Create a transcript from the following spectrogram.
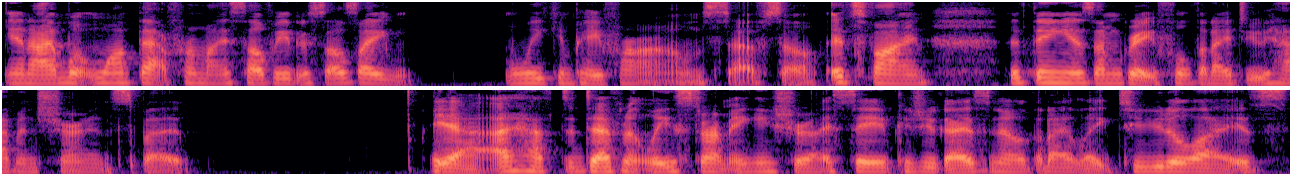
And I wouldn't want that for myself either. So I was like, we can pay for our own stuff. So it's fine. The thing is, I'm grateful that I do have insurance, but yeah, I have to definitely start making sure I save because you guys know that I like to utilize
